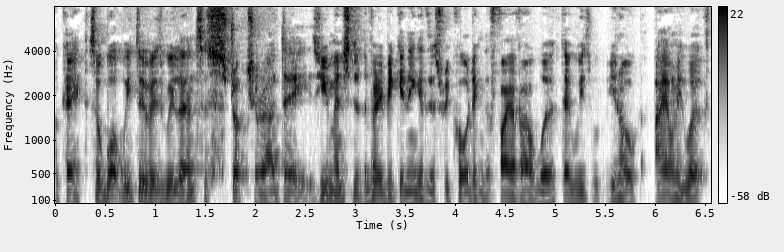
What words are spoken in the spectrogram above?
Okay. So what we do is we learn to structure our days. You mentioned at the very beginning of this recording, the five hour workday. We, you know, I only work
